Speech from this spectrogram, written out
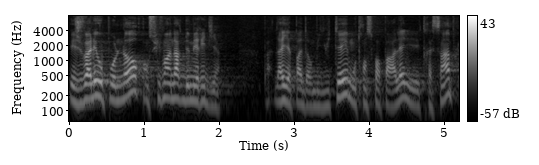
et je veux aller au pôle nord en suivant un arc de méridien, bah, là, il n'y a pas d'ambiguïté, mon transport parallèle, il est très simple,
